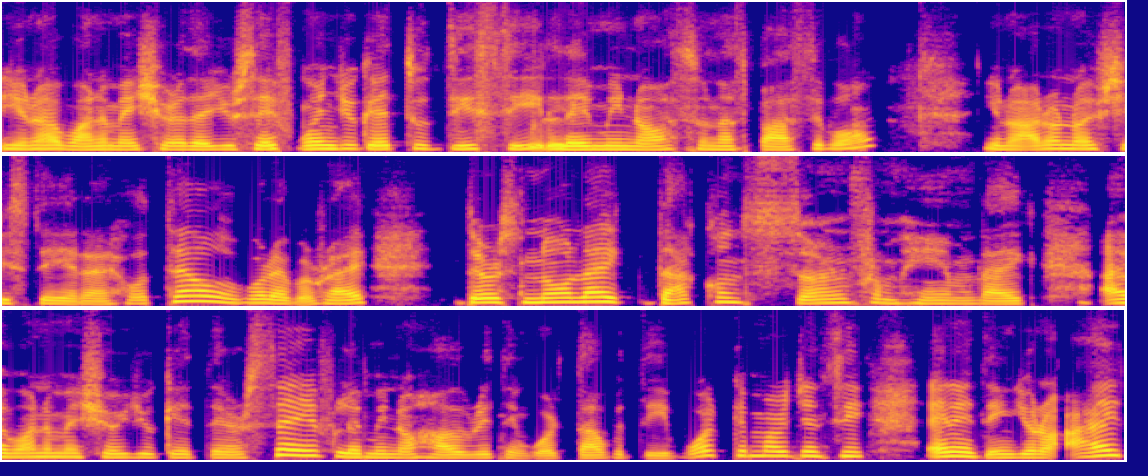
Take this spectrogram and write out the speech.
you know, I want to make sure that you're safe. When you get to DC, let me know as soon as possible. You know, I don't know if she stayed at a hotel or whatever, right? There's no like that concern from him. Like, I want to make sure you get there safe. Let me know how everything worked out with the work emergency, anything. You know, I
